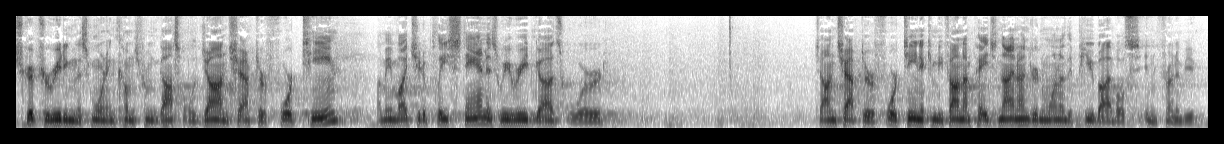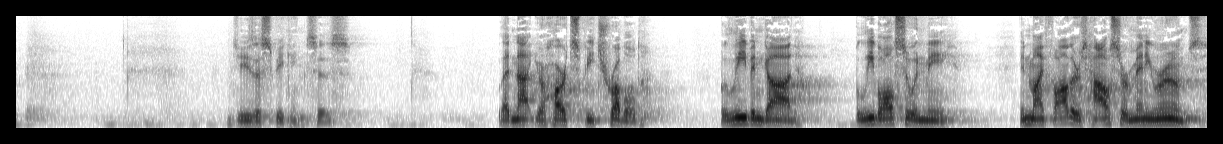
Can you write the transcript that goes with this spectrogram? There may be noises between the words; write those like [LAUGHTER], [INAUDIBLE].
scripture reading this morning comes from the Gospel of John, chapter 14. Let me invite you to please stand as we read God's Word. John chapter 14, it can be found on page 901 of the Pew Bibles in front of you. Jesus speaking says, Let not your hearts be troubled. Believe in God, believe also in me. In my Father's house are many rooms.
